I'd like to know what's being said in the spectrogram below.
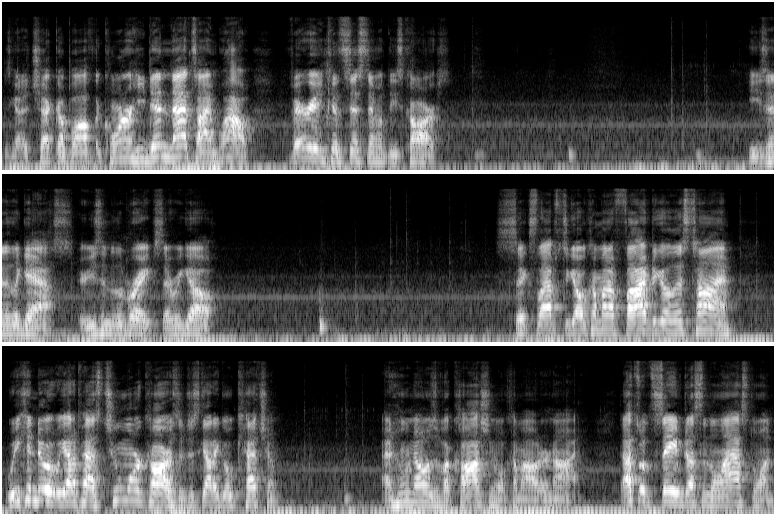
He's going to check up off the corner. He didn't that time. Wow. Very inconsistent with these cars. He's into the gas. Or he's into the brakes. There we go. Six laps to go. Coming up five to go this time. We can do it. We got to pass two more cars. I just got to go catch them. And who knows if a caution will come out or not. That's what saved us in the last one.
